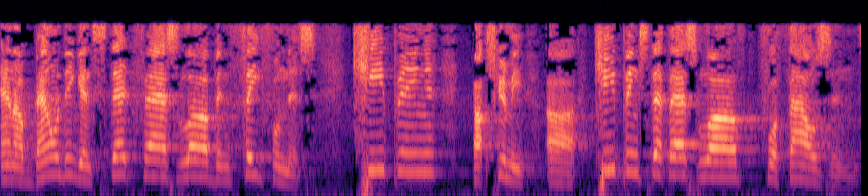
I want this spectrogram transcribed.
and abounding in steadfast love and faithfulness, keeping, uh, excuse me, uh, keeping steadfast love for thousands,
